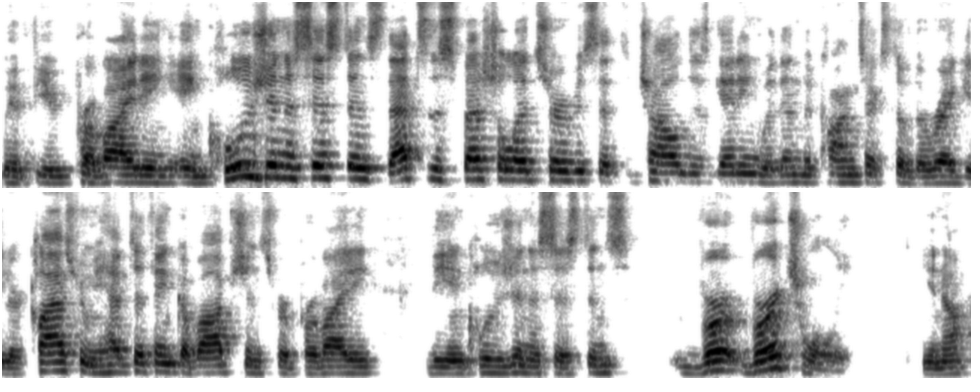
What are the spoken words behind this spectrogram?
If you're providing inclusion assistance, that's the special ed service that the child is getting within the context of the regular classroom. You have to think of options for providing the inclusion assistance vir virtually. You know,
